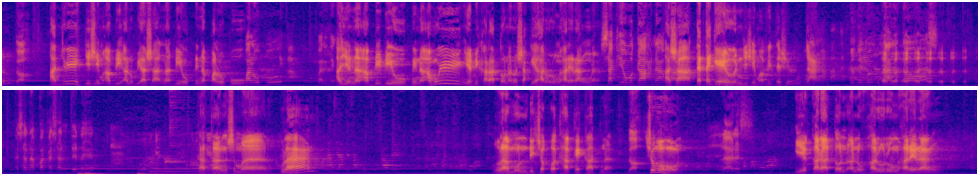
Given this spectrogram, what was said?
Ajrih. Jisim Abdi anu biasa Nadiuk Dina Palupu. Palupu. Ayeuna Abdi diuk Nina amuing ya di Karaton anu Sakya Harurung Harerangna. Syaki wegahna asa tetegeun di sim Abdi teh seuntang asa napak asan tenet Kakang Semar. Kulan? Lamun dicokot hakikatna sumuhun. Leres. Karaton anu Harurung Harerang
